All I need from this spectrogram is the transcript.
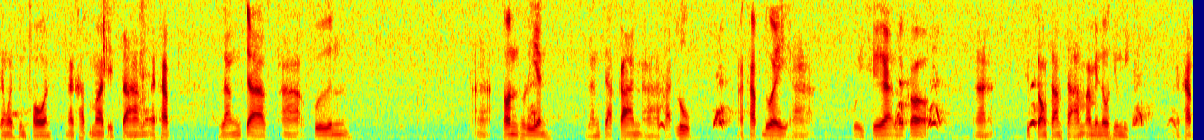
จังหวัดชุมพรนะครับ มาติดตามนะครับ หลังจากฟื้น ต้นทุเรียนหลังจากการตัดลูกนะครับด้วยปุ๋ยเชื้อแล้วก็อ่า1233อะมิโนฮิวมิกนะครับ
